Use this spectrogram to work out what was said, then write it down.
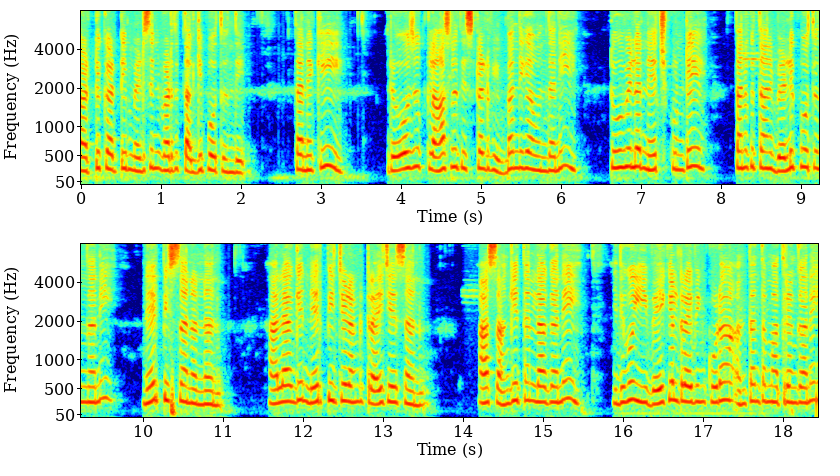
కట్టు కట్టి మెడిసిన్ పడితే తగ్గిపోతుంది. తనకి రోజు క్లాసులు తీసుకెళ్ళడం ఇబ్బందిగా ఉందని టూ వీలర్ నేర్చుకుంటే తనకు తాను వెళ్ళిపోతుందని నేర్పిస్తానన్నాను. అలాగే నేర్పించడానికి ట్రై చేశాను. ఆ సంగీతం లాగానే ఇదిగో ఈ వెహికల్ డ్రైవింగ్ కూడా అంతంత మాత్రంగానే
